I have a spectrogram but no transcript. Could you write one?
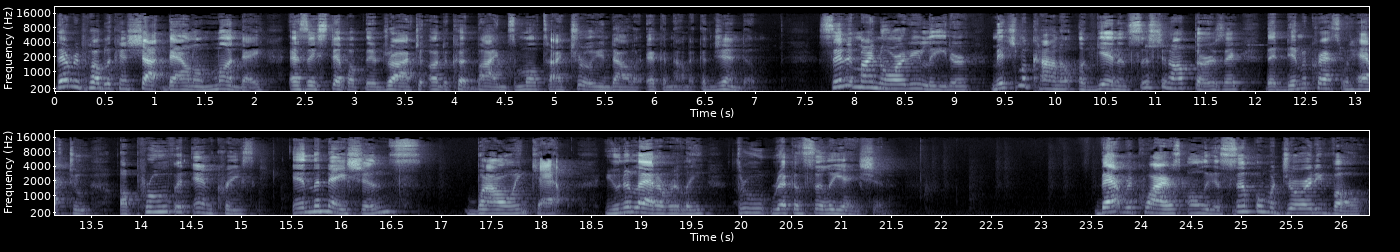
that Republicans shot down on Monday as they step up their drive to undercut Biden's multi trillion dollar economic agenda. Senate Minority Leader Mitch McConnell again insisted on Thursday that Democrats would have to approve an increase in the nation's borrowing cap unilaterally through reconciliation. That requires only a simple majority vote,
